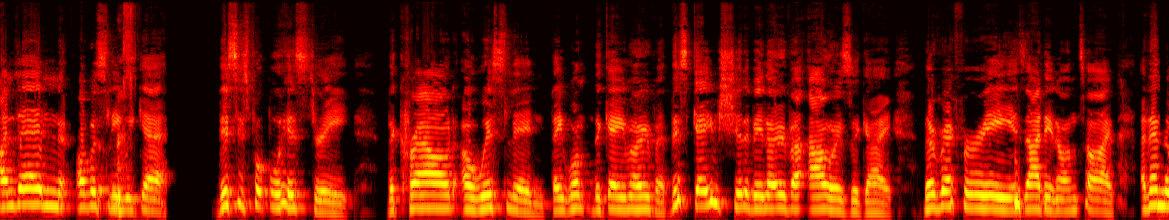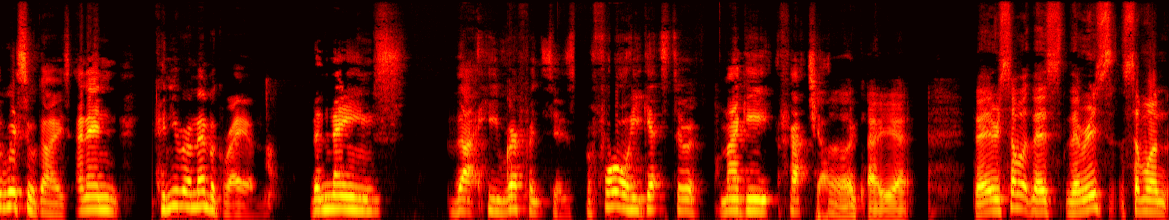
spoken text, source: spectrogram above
And then obviously we get this is football history. The crowd are whistling. They want the game over. This game should have been over hours ago. The referee is adding on time. And then the whistle goes. And then can you remember, Graham, the names that he references before he gets to Maggie Thatcher? Oh, okay, yeah. There is someone. There's there is someone.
